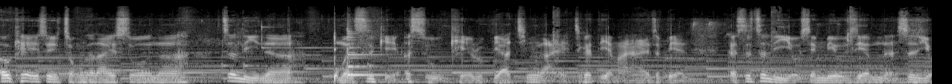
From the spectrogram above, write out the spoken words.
OK，所以总的来说呢，这里呢，我们是给二十五 K 卢比亚进来这个 DMI 这边，可是这里有些 museum 呢是有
